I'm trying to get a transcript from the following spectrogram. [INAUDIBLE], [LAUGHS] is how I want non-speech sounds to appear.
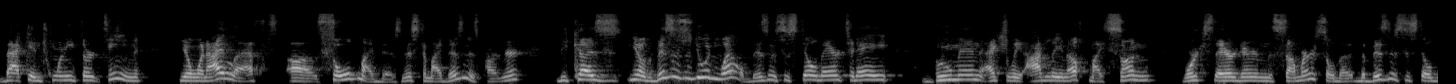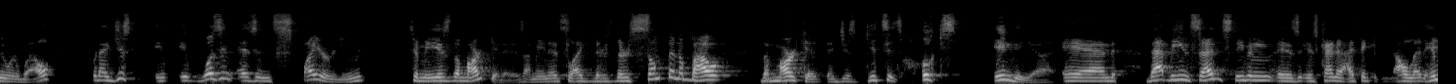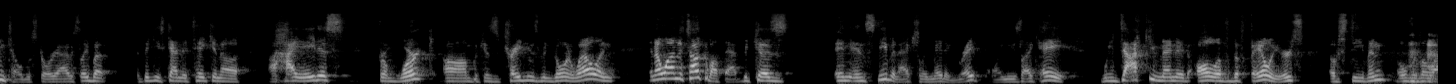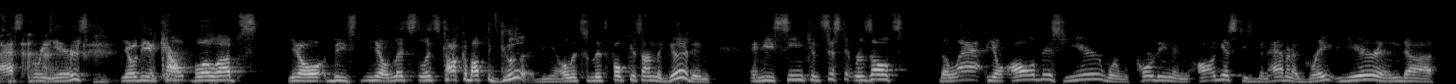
back in 2013, you know, when I left, uh, sold my business to my business partner because, you know, the business is doing well. Business is still there today, booming. Actually, oddly enough, my son works there during the summer. So the, the business is still doing well. But I just, it, it wasn't as inspiring to me as the market is. I mean, it's like there's, there's something about the market that just gets its hooks into you. And, that being said, Steven is is kind of I think I'll let him tell the story obviously, but I think he's kind of taken a, a hiatus from work um, because the trading's been going well, and and I wanted to talk about that because and and Steven actually made a great point. He's like, hey, we documented all of the failures of Steven over the last three [LAUGHS] years. You know, the account blowups. You know these. You know, let's let's talk about the good. You know, let's let's focus on the good. And and he's seen consistent results the last, you know, all this year. We're recording in August. He's been having a great year, and uh,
